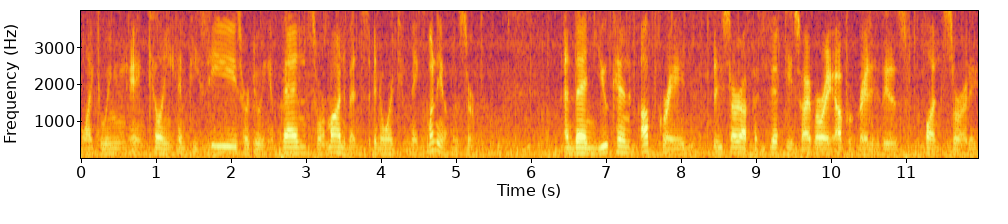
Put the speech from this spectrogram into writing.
like going and killing NPCs or doing events or monuments in order to make money on the server. And then you can upgrade. They start off at 50, so I've already upgraded these once already.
